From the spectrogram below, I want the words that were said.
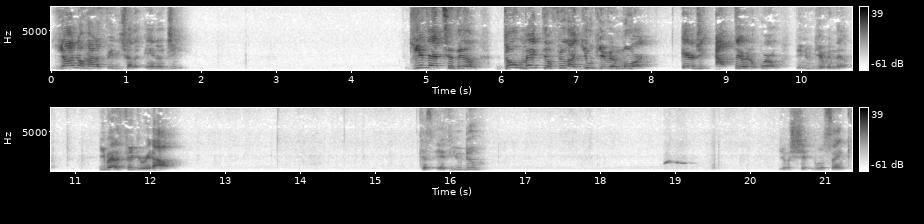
Y'all know how to feed each other energy. Give that to them. Don't make them feel like you're giving more energy out there in the world than you're giving them. You better figure it out. Because if you do, your shit will sink.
